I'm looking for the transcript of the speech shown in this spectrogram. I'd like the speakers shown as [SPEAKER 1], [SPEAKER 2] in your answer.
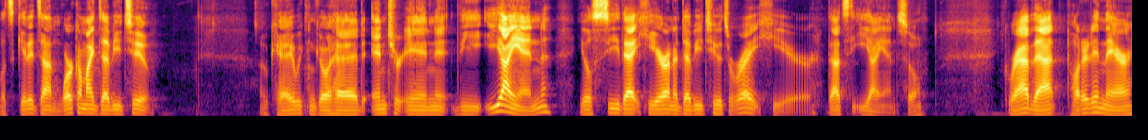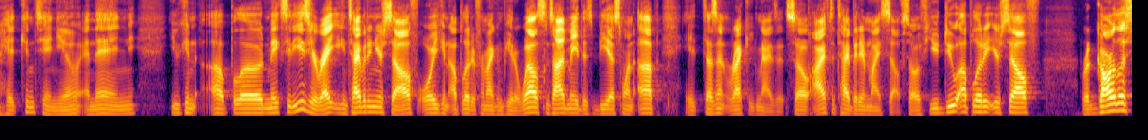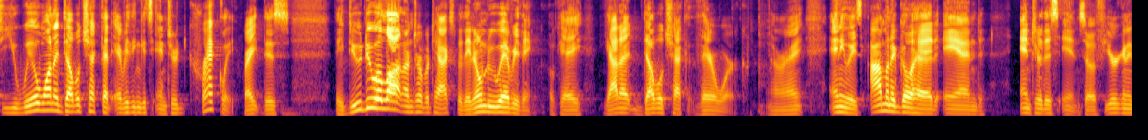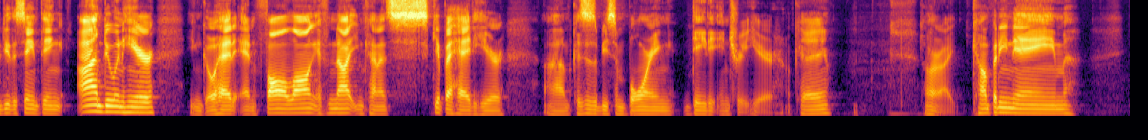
[SPEAKER 1] Let's get it done. Work on my W-2. Okay, we can go ahead, enter in the EIN. You'll see that here on a W-2. It's right here. That's the EIN. So grab that, put it in there, hit continue, and then you can upload, makes it easier, right? You can type it in yourself or you can upload it from my computer. Well, since I made this BS one up, it doesn't recognize it. So I have to type it in myself. So if you do upload it yourself, regardless, you will want to double check that everything gets entered correctly, right? This, they do do a lot on TurboTax, but they don't do everything, okay? You gotta double check their work, all right? Anyways, I'm gonna go ahead and enter this in. So if you're going to do the same thing I'm doing here, you can go ahead and follow along. If not, you can kind of skip ahead here because um, this will be some boring data entry here. Okay. All right. Company name,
